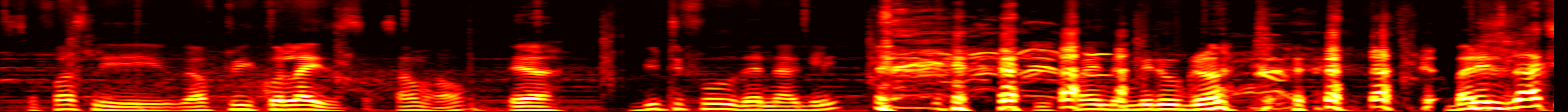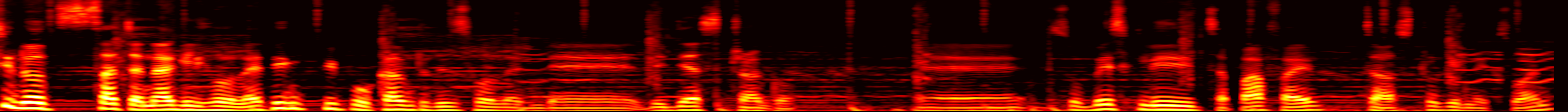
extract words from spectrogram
So, firstly, we have to equalize somehow. Yeah. Beautiful, then ugly. you find the middle ground. but it's actually not such an ugly hole. I think people come to this hole and uh, they just struggle. Uh, so basically, it's a par five. It's our stroke index one.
